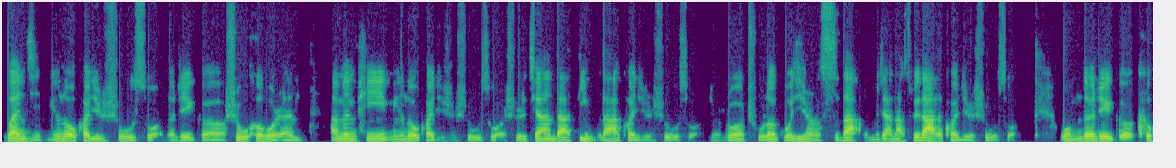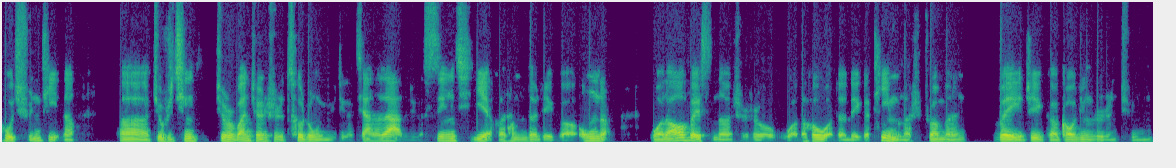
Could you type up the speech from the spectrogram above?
万锦明诺会计师事务所的这个税务合伙人。MNP 明诺会计师事务所是加拿大第五大会计师事务所，就是说除了国际上四大，我们加拿大最大的会计师事务所。我们的这个客户群体呢？呃，就是倾，就是完全是侧重于这个加拿大的这个私营企业和他们的这个 owner。我的 office 呢，是说我的和我的那个 team 呢，是专门为这个高净值人群，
